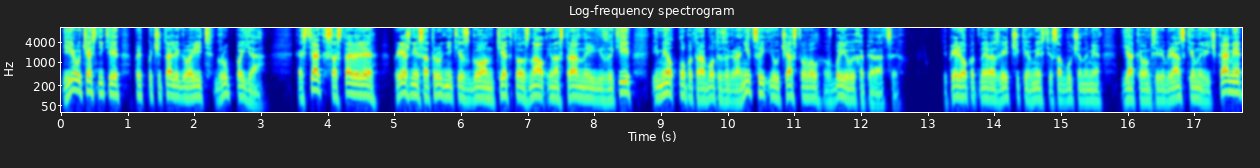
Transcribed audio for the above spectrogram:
Ее участники предпочитали говорить «группа Я». Костяк составили Прежние сотрудники СГОН, те, кто знал иностранные языки, имел опыт работы за границей и участвовал в боевых операциях. Теперь опытные разведчики вместе с обученными Яковом Серебрянским новичками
